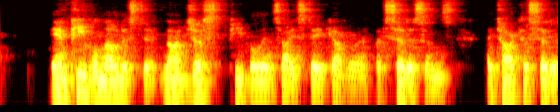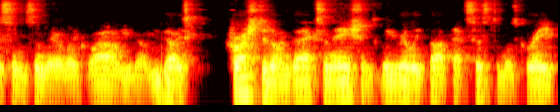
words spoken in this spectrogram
and people noticed it. Not just people inside state government, but citizens. I talked to citizens, and they're like, "Wow, you know, you guys crushed it on vaccinations. We really thought that system was great."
